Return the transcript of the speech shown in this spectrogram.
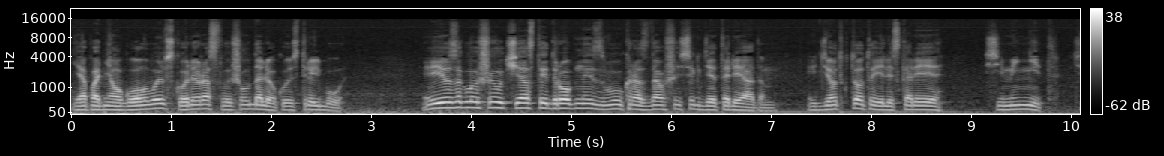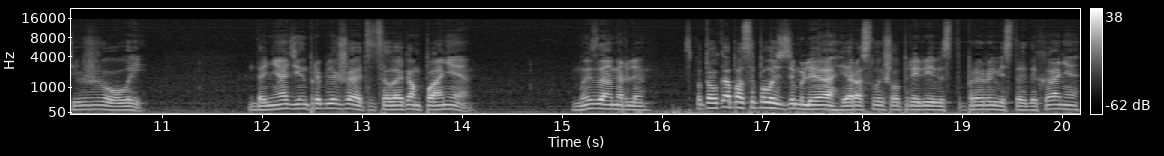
Я поднял голову и вскоре расслышал далекую стрельбу. Ее заглушил частый дробный звук, раздавшийся где-то рядом. Идет кто-то или, скорее, семенит. Тяжелый. Да не один приближается, целая компания. Мы замерли. С потолка посыпалась земля, я расслышал прерывист, прерывистое дыхание.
